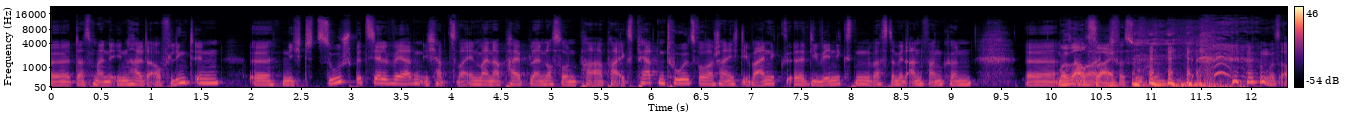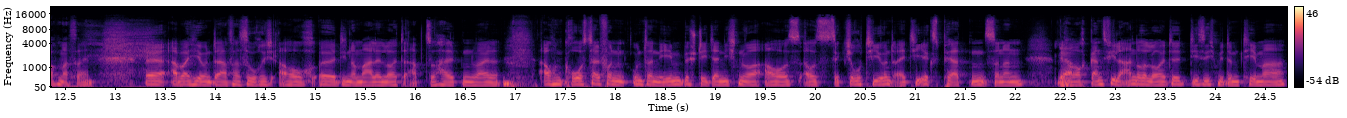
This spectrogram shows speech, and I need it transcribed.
äh, dass meine Inhalte auf LinkedIn äh, nicht zu speziell werden. Ich habe zwar in meiner Pipeline noch so ein paar, paar Experten-Tools, wo wahrscheinlich die, weinig, äh, die wenigsten was damit anfangen können. Äh, Muss auch sein. Ich versuche, muss auch mal sein. Äh, aber hier und da versuche ich auch, äh, die normale Leute abzuhalten, weil auch ein Großteil von Unternehmen besteht ja nicht nur aus, aus Security- und IT-Experten, sondern wir Ja. haben auch ganz viele andere Leute, die sich mit dem Thema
